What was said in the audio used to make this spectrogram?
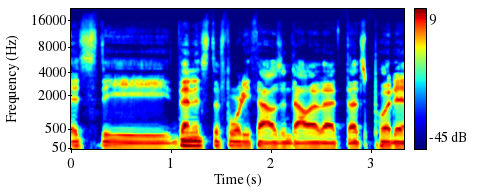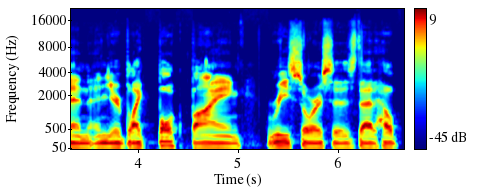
it's the then it's the forty thousand dollar that that's put in, and you're like bulk buying resources that help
